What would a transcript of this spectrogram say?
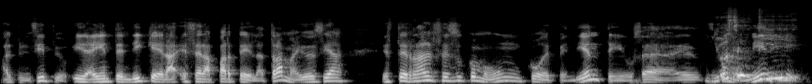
al principio, y de ahí entendí que era, esa era parte de la trama. Yo decía, este Ralph es como un codependiente, o sea, yo sentí,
